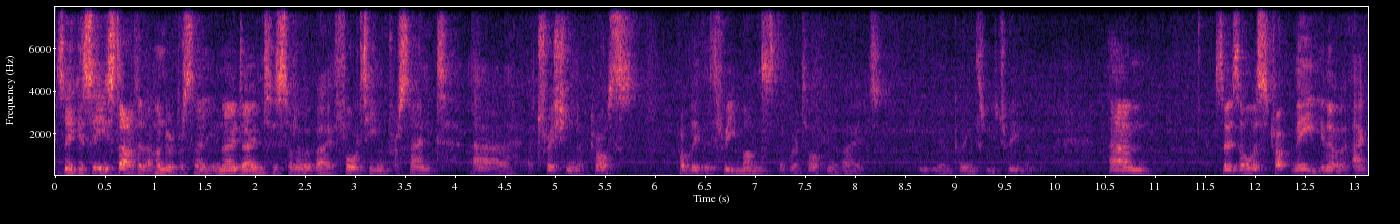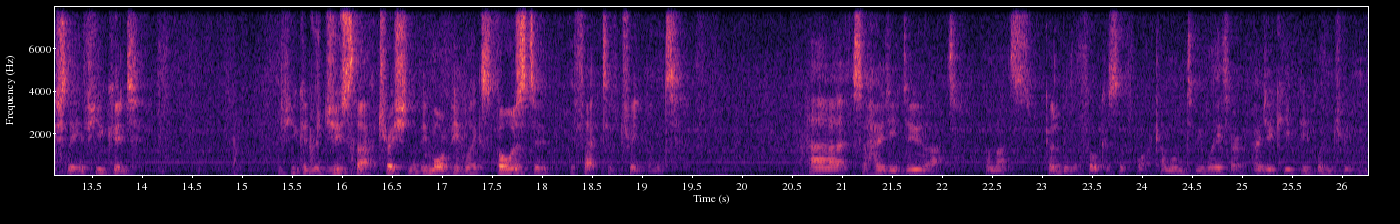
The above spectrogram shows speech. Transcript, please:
So you can see you started at 100%, you're now down to sort of about 14% uh, attrition across probably the three months that we're talking about you know, going through treatment. Um, so it's always struck me, you know, actually if you could if you could reduce that attrition, there'd be more people exposed to effective treatment. Uh, so how do you do that? And that's going to be the focus of what I come on to later. How do you keep people in treatment?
